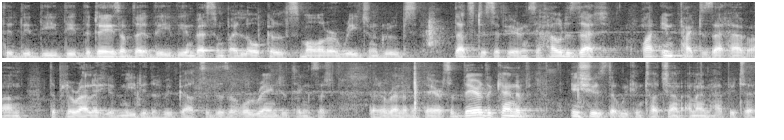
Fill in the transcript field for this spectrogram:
the, the, the, the, days of the, the, the investment by local, smaller, regional groups, that's disappearing. So how does that, what impact does that have on the plurality of media that we've got? So there's a whole range of things that, that are relevant there. So they're the kind of issues that we can touch on, and I'm happy to,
